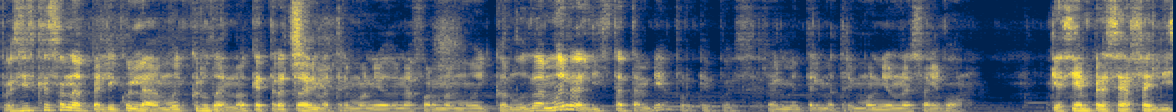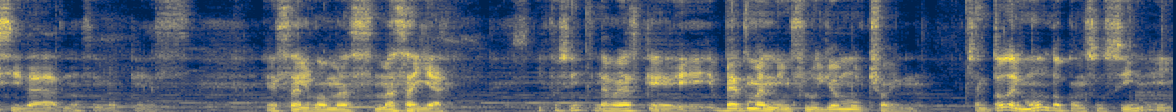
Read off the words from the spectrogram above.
Pues sí, es que es una película muy cruda, ¿no? Que trata del matrimonio de una forma muy cruda, muy realista también, porque pues realmente el matrimonio no es algo que siempre sea felicidad, ¿no? Sino que es, es algo más, más allá. Y pues sí, la verdad es que Bergman influyó mucho en, pues, en todo el mundo con su cine y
